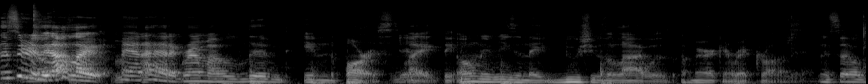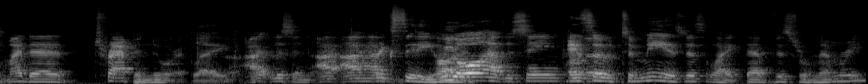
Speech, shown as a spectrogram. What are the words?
like, seriously, I was like, man, I had a grandma who lived in the forest. Yeah. Like, the only reason they knew she was alive was American Red Cross. And so my dad trapped in Newark, like I listen. I I have. Brick City. we all have the same. Kind and so of, to me, it's just like that visceral memory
